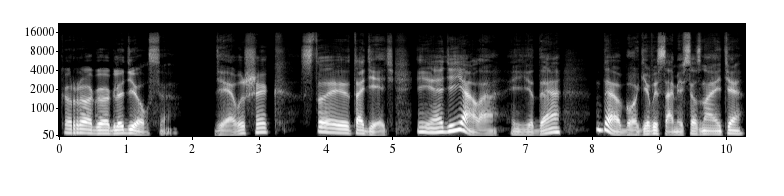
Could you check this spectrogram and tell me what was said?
Карага огляделся. Девушек стоит одеть. И одеяло, и еда. Да, боги, вы сами все знаете».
